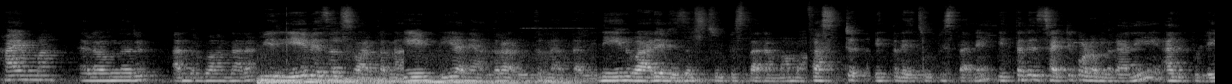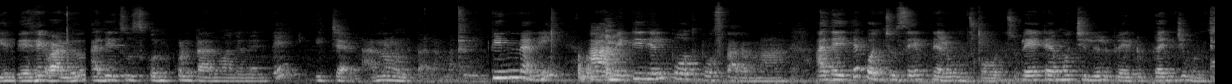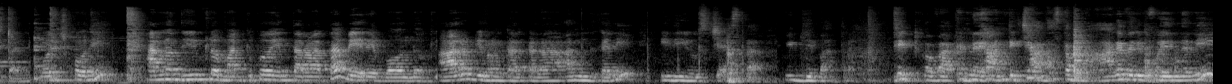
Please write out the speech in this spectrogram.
Hi అమ్మా ఎలా ఉన్నారు? అందరు బాగున్నారా? మీరు ఏ వెజల్స్ వాడుతున్నారు? ఏంటి అని అందరూ అడుగుతున్నారు తల్లి. నేను వాడే వెజల్స్ చూపిస్తానమ్మా ఫస్ట్ ఇత్తడే చూపిస్తానే. ఇత్తడే సట్టి కూడా ఉంది కానీ అది ఇప్పుడు లేదు. వేరే వాళ్ళు అదే చూసి కొనుక్కుంటాను అని అంటే ఇచ్చాను అన్నం వండుతానమ్మా టిన్ అని ఆ మెటీరియల్ పోత పోస్తారమ్మా. అదైతే కొంచెం సేపు నిల్వ ఉంచుకోవచ్చు. ప్లేట్ ఏమో చిల్లుల ప్లేట్ గంజి ఉంచుతాను ఉంచుకొని అన్నం దీంట్లో మగ్గిపోయిన తర్వాత వేరే బౌల్లోకి. ఆరోగ్యం ఉంటారు కదా అందుకని ఇది యూస్ చేస్తారు. ఇడ్లీ పాత్ర. తిట్టుకోబాకండి ఆంటీకి చాలా బాగా పెరిగిపోయిందని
